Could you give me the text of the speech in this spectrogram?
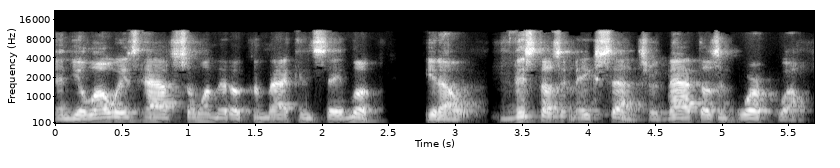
and you'll always have someone that'll come back and say, look, you know, this doesn't make sense or that doesn't work well.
